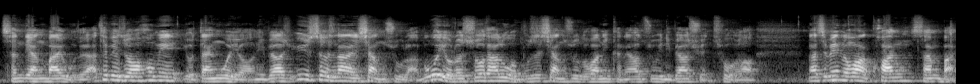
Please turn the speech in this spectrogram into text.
乘两百五的啊，特别说后面有单位哦，你不要预设是当然像素啦。不过有的时候它如果不是像素的话，你可能要注意，你不要选错了。那这边的话，宽三百，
